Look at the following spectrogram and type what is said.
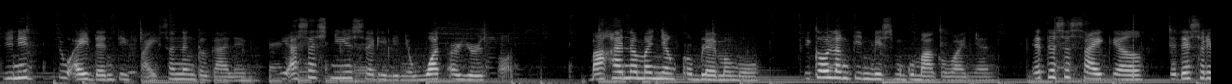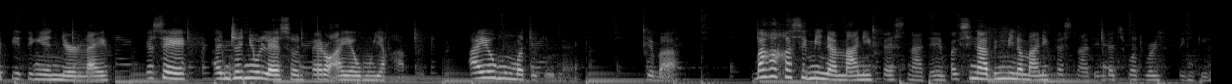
you need to identify saan nanggagaling. I-assess niyo yung sarili niyo. What are your thoughts? Baka naman yung problema mo, ikaw lang din mismo gumagawa niyan. It is a cycle that is repeating in your life kasi, andyan yung lesson, pero ayaw mo yakapin. Ayaw mong matutunan. ba? Diba? Baka kasi mina-manifest natin. Pag sinabing mina-manifest natin, that's what we're thinking.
